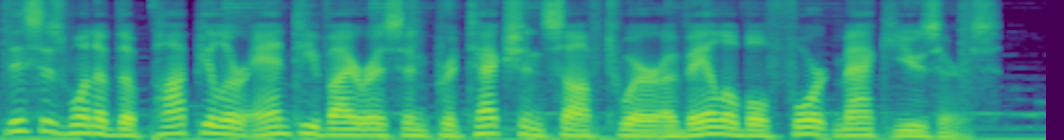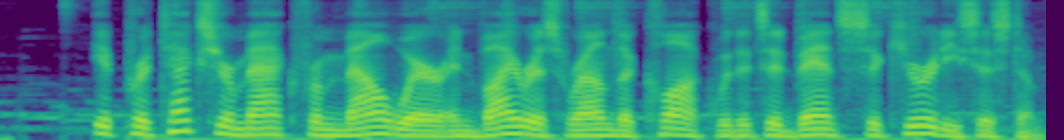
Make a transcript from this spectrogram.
This is one of the popular antivirus and protection software available for Mac users. It protects your Mac from malware and virus round the clock with its advanced security system.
